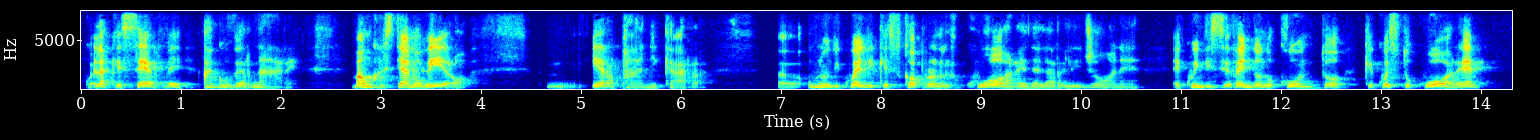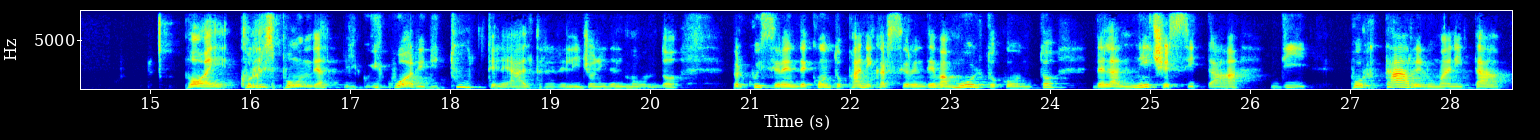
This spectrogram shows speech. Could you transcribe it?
quella che serve a governare, ma un cristiano vero mm, era Panicar, eh, uno di quelli che scoprono il cuore della religione, e quindi si rendono conto che questo cuore poi corrisponde ai cuori di tutte le altre religioni del mondo, per cui si rende conto, Panicar si rendeva molto conto della necessità di portare l'umanità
